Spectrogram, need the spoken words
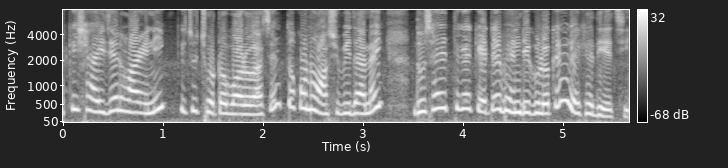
একই সাইজের হয়নি, কিছু ছোট বড় আছে, তো কোনো অসুবিধা নেই। দু সাইড থেকে কেটে ভেন্ডিগুলোকে রেখে দিয়েছি।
